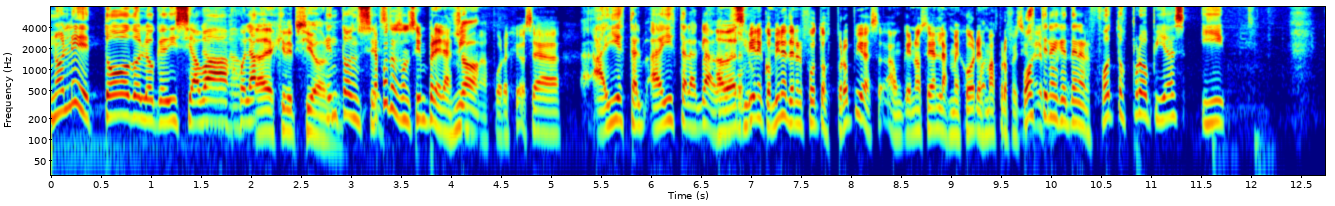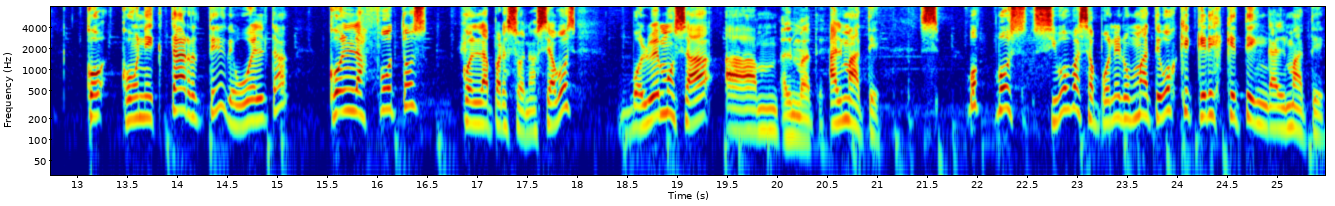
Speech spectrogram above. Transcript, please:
no lee todo lo que dice abajo. La descripción. Entonces, Las fotos son siempre las mismas, por ejemplo. O sea, ahí, está, ahí está la clave. A ver. Si conviene, conviene tener fotos propias, aunque no sean las mejores, más Vos profesionales. tenés que tener fotos propias y co- conectarte de vuelta con las fotos con la persona. O sea, vos volvemos a, a, um, Al mate. al mate. Vos, vos, si vos vas a poner un mate, ¿vos qué querés que tenga el mate?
